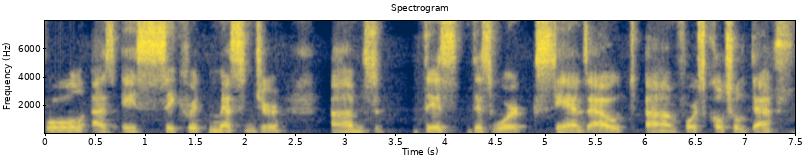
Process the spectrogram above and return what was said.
role as a sacred messenger. Um, so this this work stands out um, for its cultural depth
